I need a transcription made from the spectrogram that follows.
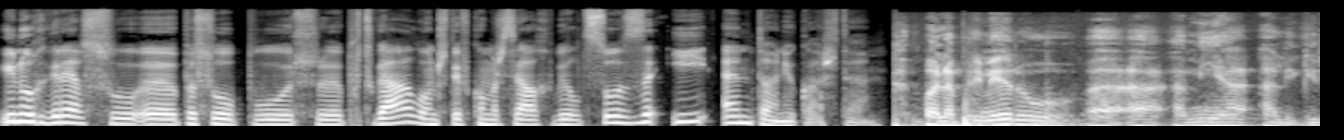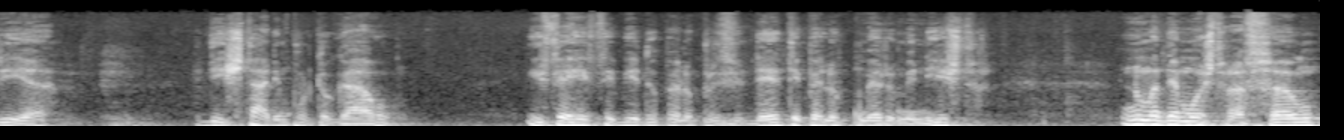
e no regresso uh, passou por uh, Portugal, onde esteve com Marcelo Rebelo de Sousa e António Costa. Olha, primeiro a, a minha alegria de estar em Portugal e ser recebido pelo presidente e pelo primeiro-ministro numa demonstração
